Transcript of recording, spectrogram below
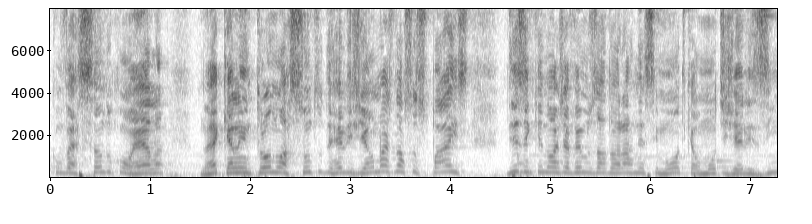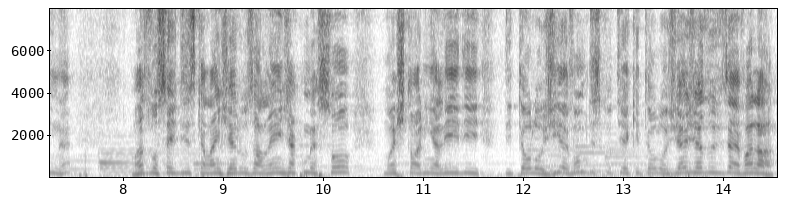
conversando com ela, não é que ela entrou no assunto de religião, mas nossos pais dizem que nós devemos adorar nesse monte, que é o Monte Gerizim, né? Mas vocês dizem que é lá em Jerusalém já começou uma historinha ali de, de teologia. Vamos discutir aqui teologia. Jesus diz: é, vai lá,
